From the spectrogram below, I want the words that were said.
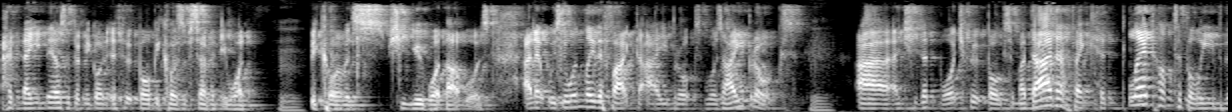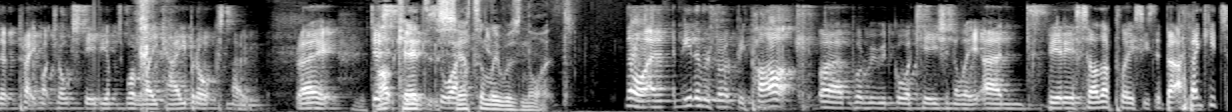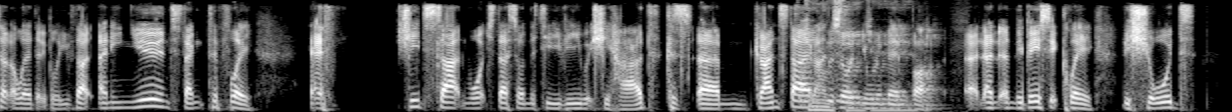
had nightmares about me going to football because of 71, mm. because she knew what that was. And it was only the fact that Ibrox was Ibrox. Mm. Uh, and she didn't watch football. So my dad, I think, had led her to believe that pretty much all stadiums were like Ibrox now, right? Parkhead so certainly I, was not. No, and neither was Rugby Park, um, where we would go occasionally, and various other places. But I think he'd sort of led her to believe that, and he knew instinctively if she'd sat and watched this on the TV, which she had, because um, Grandstand, Grandstand, was on. You'll remember, yeah. and and they basically they showed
